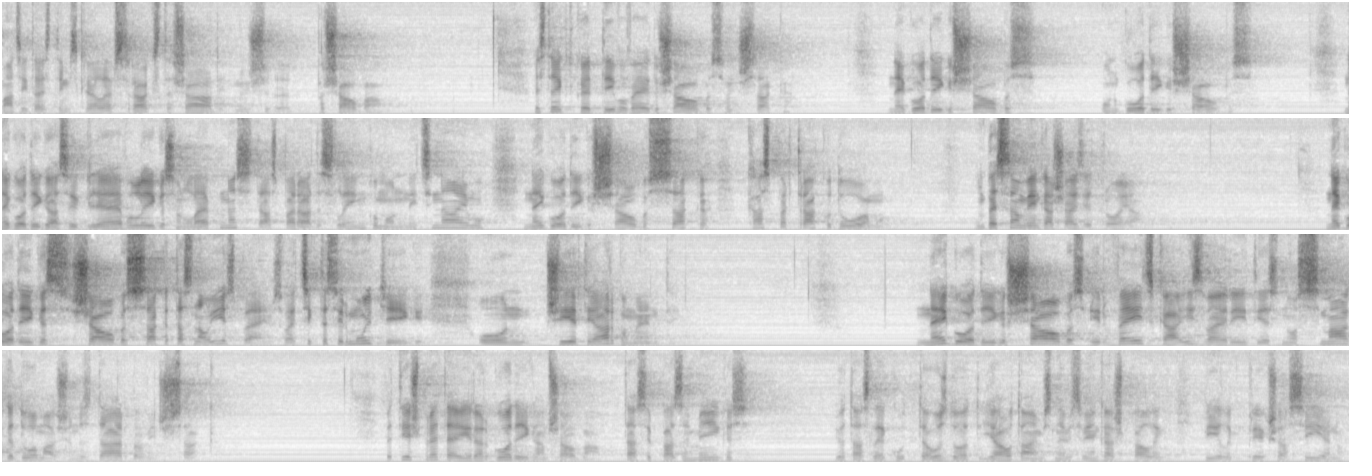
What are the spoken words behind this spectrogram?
Mācītājs Tims Kellers raksta šādi viņš, eh, par šaubām. Es teiktu, ka ir divu veidu šaubas, viņš saka. Negodīgas šaubas un godīgas šaubas. Negodīgās ir gļēvulīgas un lepnas, tās parāda slinkumu un nicinājumu. Negodīgas šaubas saka, kas par traku domu, un pēc tam vienkārši aiziet projām. Negodīgas šaubas saka, tas nav iespējams, vai cik tas ir muļķīgi. Un šie ir tie argumenti. Negodīgas šaubas ir veids, kā izvairīties no smaga domāšanas darba, viņš saka. Bet tieši pretēji ir ar godīgām šaubām. Tās ir pazemīgas, jo tās liek tev uzdot jautājumus, nevis vienkārši palikt, pielikt priekšā sienu.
